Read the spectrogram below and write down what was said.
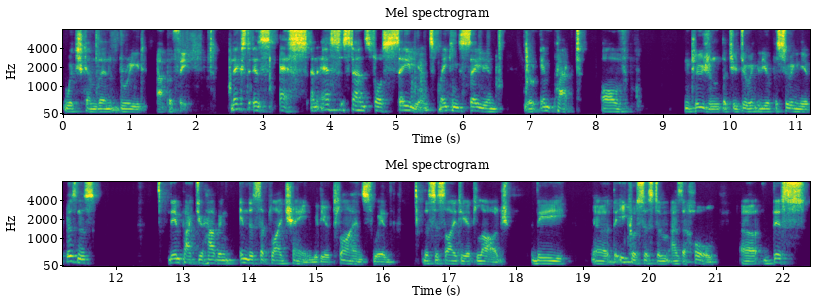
which can then breed apathy. Next is S, and S stands for salient, making salient your impact of inclusion that you're doing, you're pursuing in your business, the impact you're having in the supply chain with your clients, with the society at large, the uh, the ecosystem as a whole. Uh, this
